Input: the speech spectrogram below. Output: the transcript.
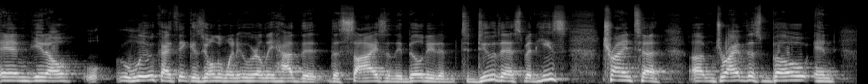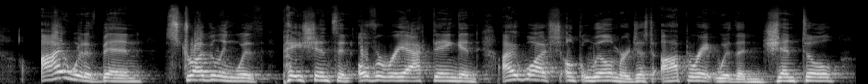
And, you know, Luke, I think, is the only one who really had the, the size and the ability to, to do this, but he's trying to um, drive this boat. And I would have been struggling with patience and overreacting. And I watched Uncle Wilmer just operate with a gentle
